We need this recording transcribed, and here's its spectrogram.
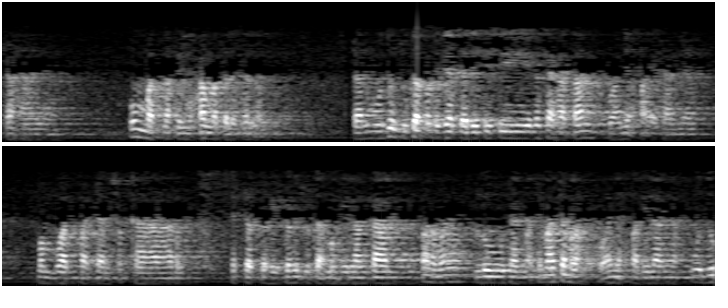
cahaya. Umat Nabi Muhammad sallallahu alaihi wasallam. Dan wudhu juga kalau dilihat dari sisi kesehatan banyak faedahnya. Membuat badan segar, sedot ke hidung juga menghilangkan apa namanya flu dan macam-macam lah. Banyak fadilahnya wudhu.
